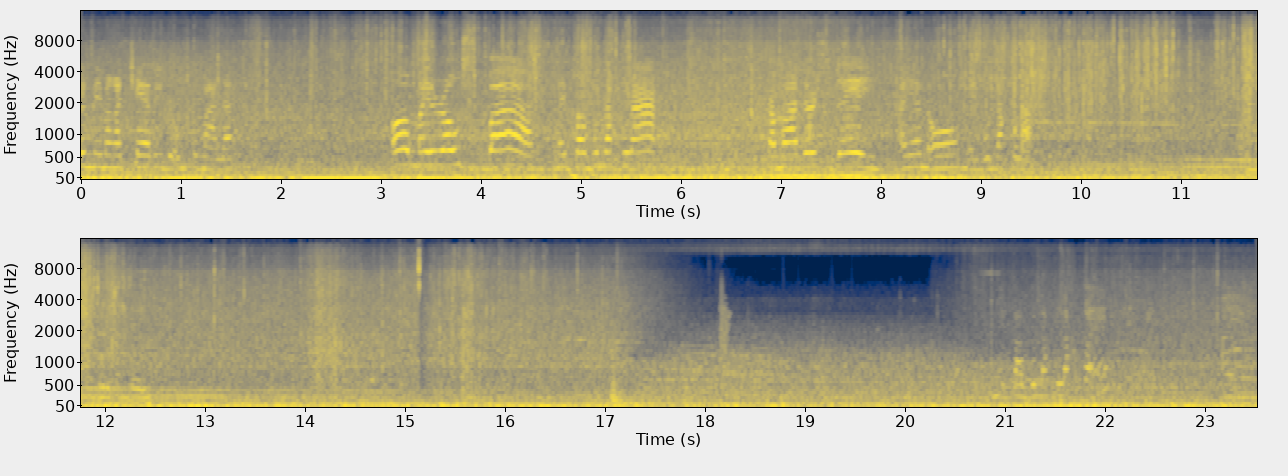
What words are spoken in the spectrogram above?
Ayun, may mga cherry doon kumalat. Oh, may rose pa. May pabulaklak. Sa Mother's Day. Ayan oh, may bulaklak. Mother's Day. May pabulaklak pa eh. Ayun.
